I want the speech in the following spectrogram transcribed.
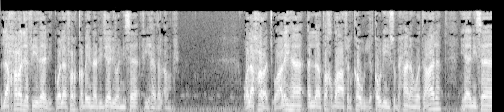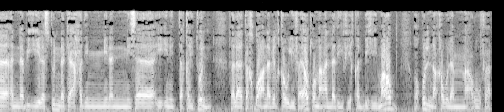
لا حرج في ذلك ولا فرق بين الرجال والنساء في هذا الأمر. ولا حرج. وعليها ألا تخضع في القول لقوله سبحانه وتعالى يا نساء النبي لستن كأحد من النساء إن اتقيتن فلا تخضعن بالقول فيطمع الذي في قلبه مرض وقلن قولا معروفا.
